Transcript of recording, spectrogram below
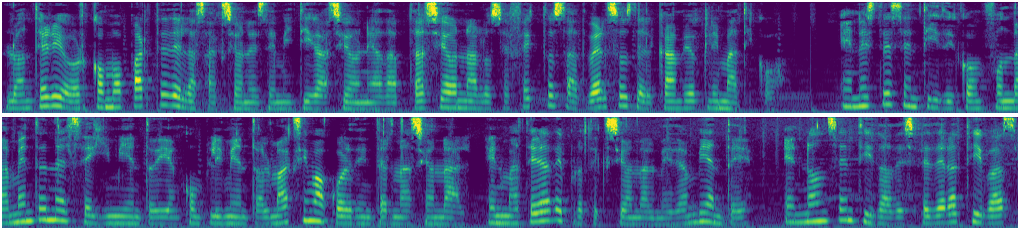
lo anterior como parte de las acciones de mitigación y adaptación a los efectos adversos del cambio climático. En este sentido y con fundamento en el seguimiento y en cumplimiento al máximo acuerdo internacional en materia de protección al medio ambiente, en 11 entidades federativas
